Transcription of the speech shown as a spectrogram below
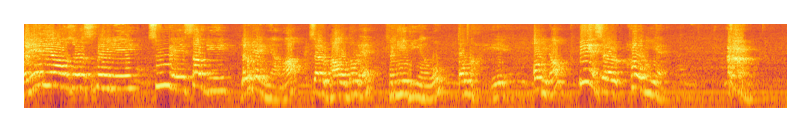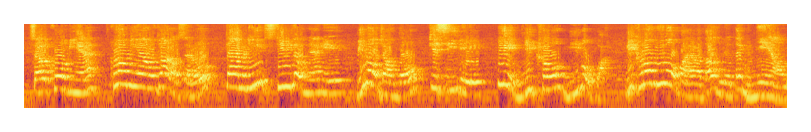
ဗနေရီယံဆိုတော့စပိန်တွေစူးတွေစောက်တွေလောက်တဲ့နေရာမှာဆရာတို့ဘာလို့သုံးလဲဗနေရီယံကိုသုံးပါတယ်ဟုတ်ပြီနော်ပြီးရင်ဆရာတို့ခရိုမီယံ so chromium chromium ကိုကြတော့ဆရာတို့တမ်မနီ steel လုပ်ငန်းတွေမိဖို့ကြောင့်တော့ပစ္စည်းတွေပြီးရင် nicro မိဖို့ကွာ nicro မိဖို့ကွာတော့တောက်သူတွေတိတ်မမြင်အောင်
